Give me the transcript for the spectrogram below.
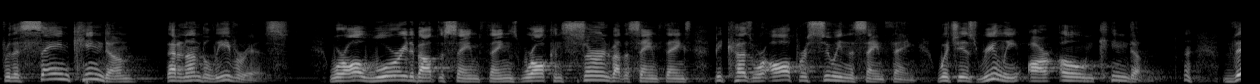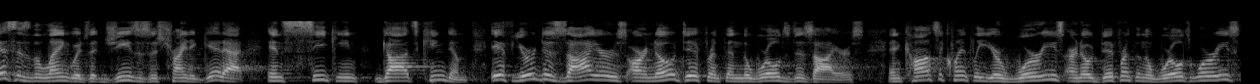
for the same kingdom that an unbeliever is? We're all worried about the same things. We're all concerned about the same things because we're all pursuing the same thing, which is really our own kingdom. This is the language that Jesus is trying to get at in seeking God's kingdom. If your desires are no different than the world's desires, and consequently your worries are no different than the world's worries,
